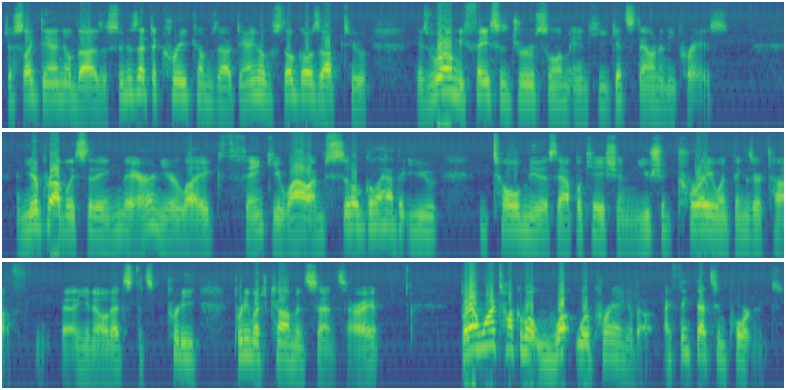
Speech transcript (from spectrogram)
Just like Daniel does. As soon as that decree comes out, Daniel still goes up to his room, he faces Jerusalem, and he gets down and he prays. And you're probably sitting there and you're like, thank you. Wow, I'm so glad that you told me this application. You should pray when things are tough. Uh, you know, that's, that's pretty, pretty much common sense, all right? But I want to talk about what we're praying about. I think that's important.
